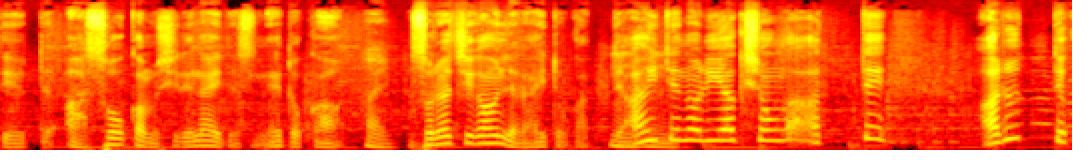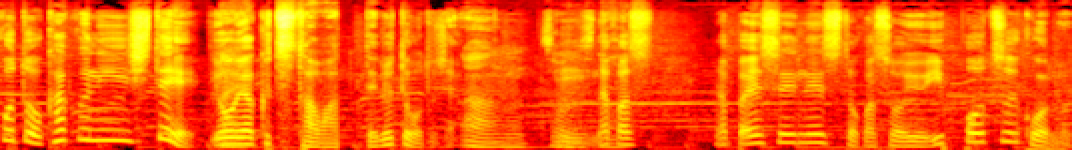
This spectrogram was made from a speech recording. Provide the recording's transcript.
言ってあそうかもしれないですねとか、はい、それは違うんじゃないとかって相手のリアクションがあってあるってことを確認してようやく伝わってるってことじゃん、はいうん、だからやっぱ SNS とかそういう一方通行の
